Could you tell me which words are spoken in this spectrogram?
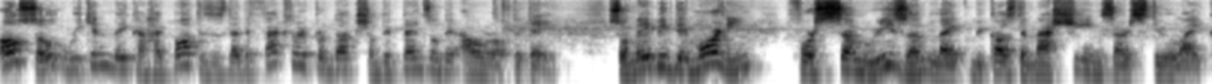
Also, we can make a hypothesis that the factory production depends on the hour of the day. So maybe in the morning, for some reason, like because the machines are still like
